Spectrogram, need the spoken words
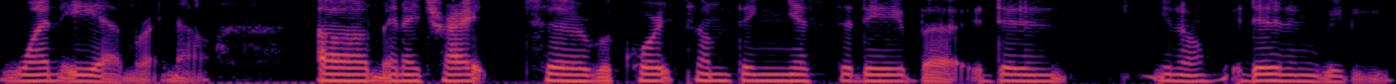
1 a.m. right now. Um, and I tried to record something yesterday, but it didn't, you know, it didn't really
